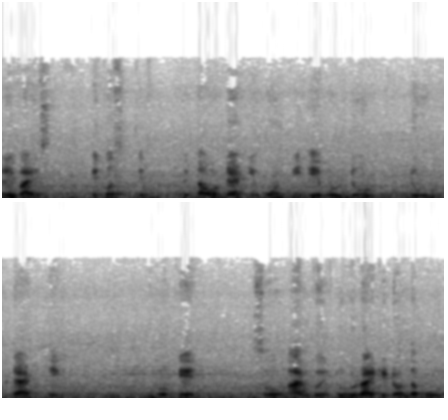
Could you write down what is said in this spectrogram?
revise. Because without that you won't be able to do that thing. Okay? So I'm going to write it on the board.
